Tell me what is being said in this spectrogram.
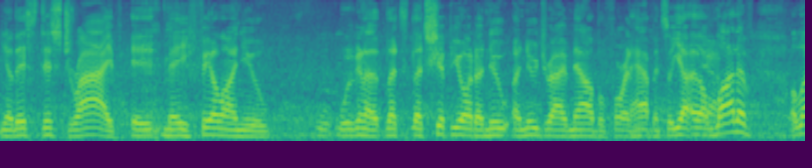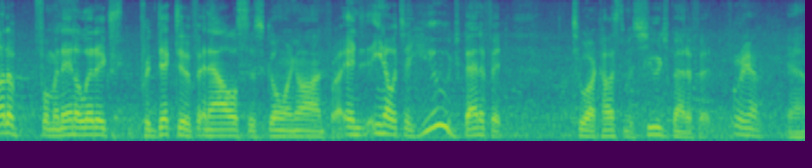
you know, this, this drive, it may fail on you, we're going to, let's, let's ship you out a new, a new drive now before it happens. So yeah, yeah. a lot of, a lot of, from an analytics, predictive analysis going on. For, and you know, it's a huge benefit to our customers, huge benefit. Oh yeah. Yeah.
